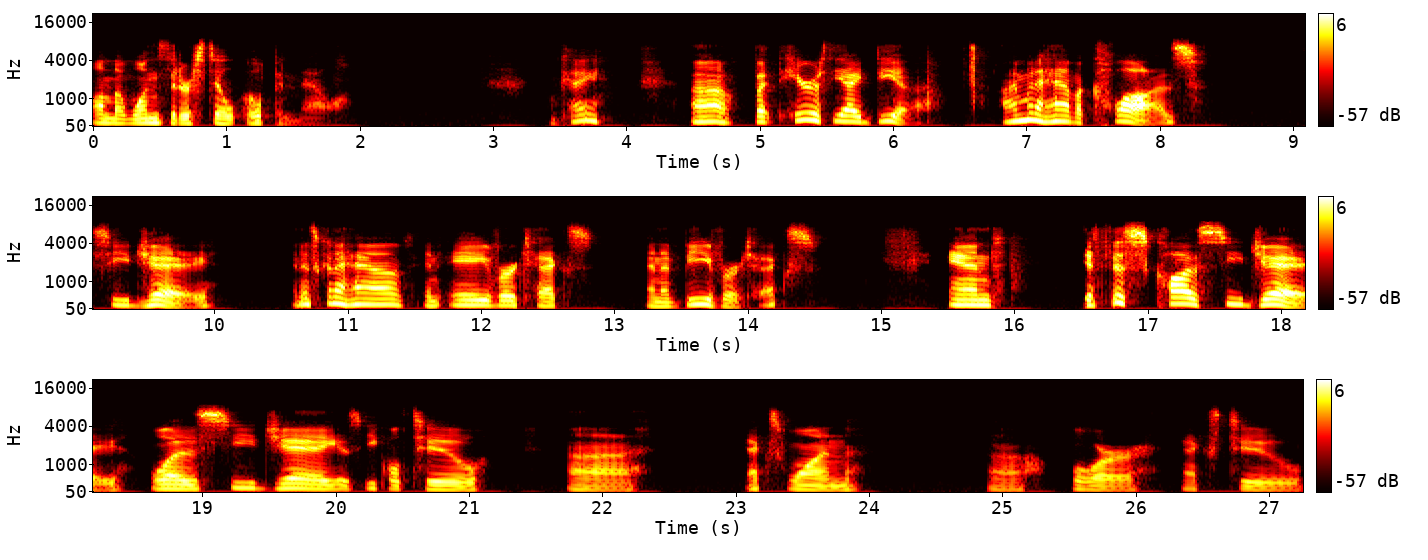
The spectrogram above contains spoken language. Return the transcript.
on the ones that are still open now. Okay, uh, but here's the idea. I'm going to have a clause, Cj, and it's going to have an A vertex and a B vertex. And if this clause Cj was Cj is equal to uh, x1 uh, or x2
